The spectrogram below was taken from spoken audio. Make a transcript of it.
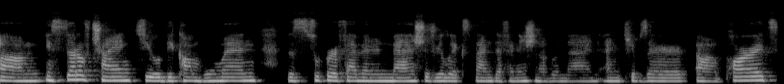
um, instead of trying to become woman, the super feminine man should really expand definition of a man and keep their uh, parts,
